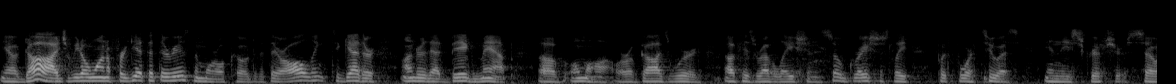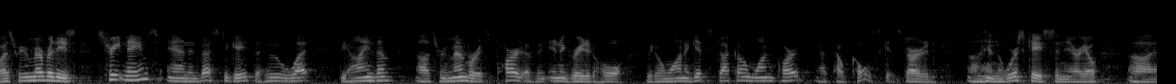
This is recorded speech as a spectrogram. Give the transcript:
you know, Dodge, we don't want to forget that there is the moral code, that they're all linked together under that big map of Omaha or of God's Word, of His revelation, so graciously put forth to us in these scriptures. So as we remember these street names and investigate the who, what, behind them, uh, to remember it's part of an integrated whole. We don't want to get stuck on one part. That's how cults get started. Uh, in the worst case scenario, uh,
